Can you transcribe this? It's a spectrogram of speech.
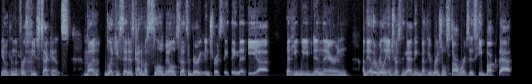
you know, within the first few seconds. But like you said, it's kind of a slow build. So that's a very interesting thing that he uh that he weaved in there. And the other really interesting thing I think about the original Star Wars is he bucked that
